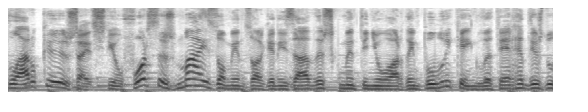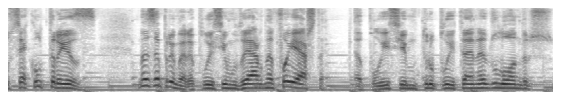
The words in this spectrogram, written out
Claro que já existiam forças mais ou menos organizadas que mantinham a ordem pública em Inglaterra desde o século XIII. Mas a primeira polícia moderna foi esta, a Polícia Metropolitana de Londres,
